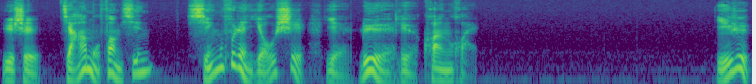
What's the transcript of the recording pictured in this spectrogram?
于是贾母放心，邢夫人尤氏也略略宽怀。一日，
